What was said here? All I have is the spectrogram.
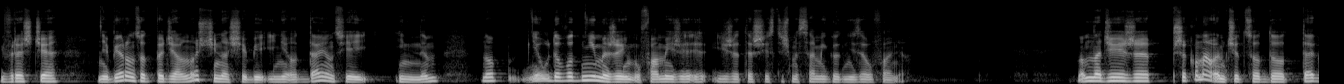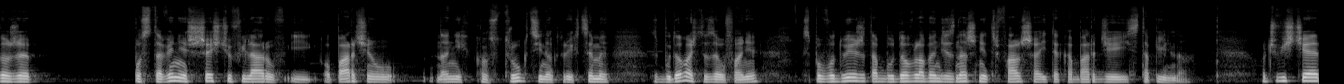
i wreszcie, nie biorąc odpowiedzialności na siebie i nie oddając jej innym, no, nie udowodnimy, że im ufamy i że, i że też jesteśmy sami godni zaufania. Mam nadzieję, że przekonałem Cię co do tego, że postawienie sześciu filarów i oparcie na nich konstrukcji, na której chcemy zbudować to zaufanie, spowoduje, że ta budowla będzie znacznie trwalsza i taka bardziej stabilna. Oczywiście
